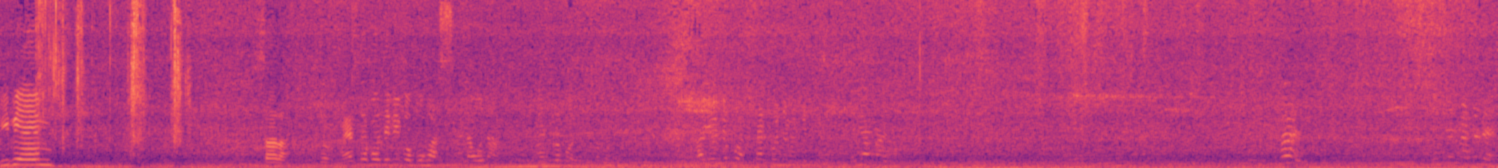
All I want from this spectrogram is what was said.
BBM. Sara. So, Maestro Paul TV po bukas, alauna. Maestro Paul. Ah, YouTube po, start po nyo mag-video. Ganyan ka. Mal! Mr. President.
